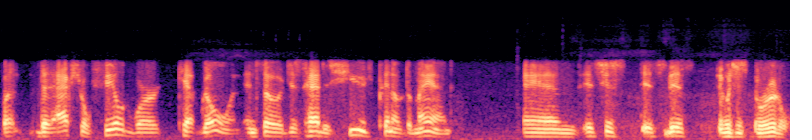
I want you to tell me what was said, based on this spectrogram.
but the actual field work kept going, and so it just had this huge pent up demand, and it's just it's just it was just brutal,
